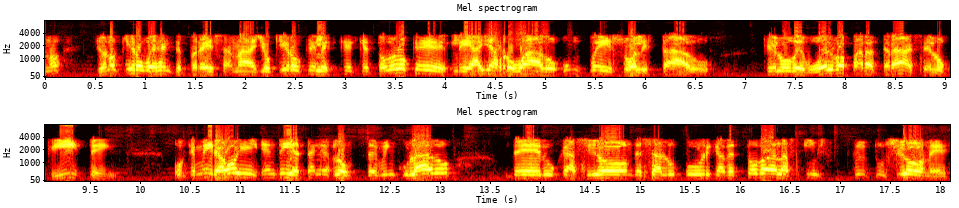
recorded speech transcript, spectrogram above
no, yo no quiero ver gente presa, nada. Yo quiero que, le- que, que todo lo que le haya robado un peso al Estado, que lo devuelva para atrás, se lo quiten. Porque mira, hoy en día están los desvinculados de educación, de salud pública, de todas las instituciones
